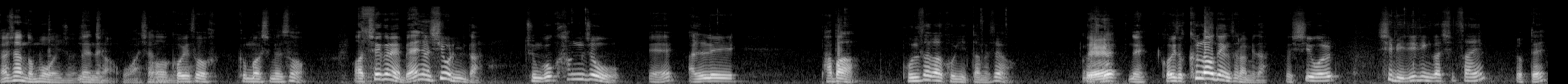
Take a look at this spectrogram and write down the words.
Asian number one이죠, 네네. 진짜. 오, Asian 어. 거기서 근무하시면서 아, 최근에 매년 10월입니다. 중국 항저우에 알리바바 본사가 거기 있다면서요? 네. 네, 거기서 클라우드 행사를 합니다. 10월 11일인가 14일 요때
